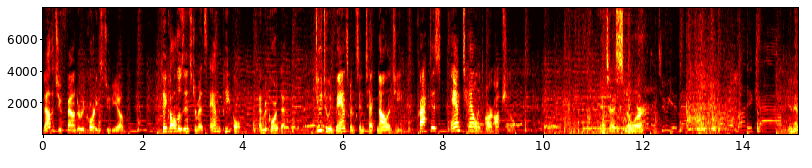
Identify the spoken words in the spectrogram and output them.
Now that you've found a recording studio, take all those instruments and the people and record them. Due to advancements in technology, practice and talent are optional. Anti snore. You know.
